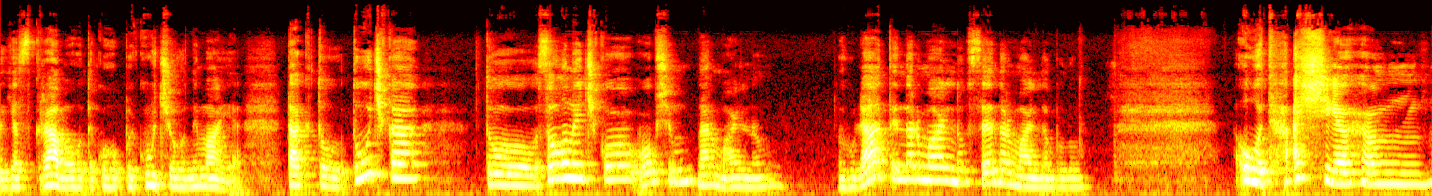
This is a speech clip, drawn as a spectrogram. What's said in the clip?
яскравого, такого пекучого немає. Так, то тучка, то сонечко, в общем, нормально. Гуляти нормально, все нормально було. От, а ще, ем,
